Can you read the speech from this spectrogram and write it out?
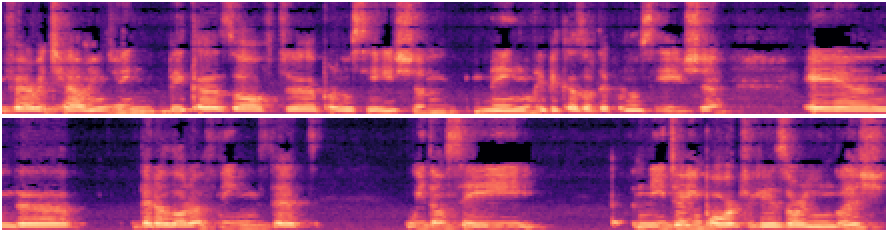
very challenging because of the pronunciation, mainly because of the pronunciation, and uh, there are a lot of things that we don't say neither in Portuguese or English.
